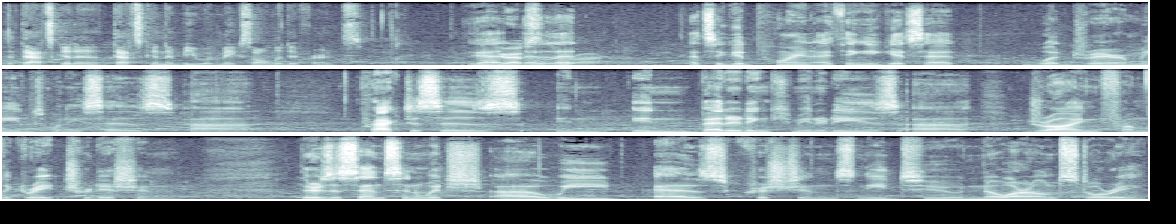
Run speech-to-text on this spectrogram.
that that's gonna that's gonna be what makes all the difference. Yeah, You're absolutely that, that, right. That's a good point. I think it gets at what Dreher means when he says uh, practices in embedded in communities, uh, drawing from the great tradition. There's a sense in which uh, we as Christians need to know our own story.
